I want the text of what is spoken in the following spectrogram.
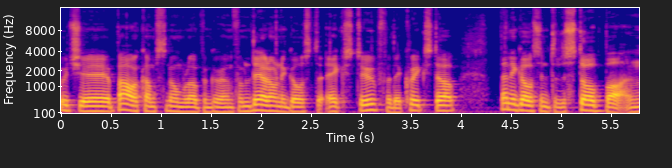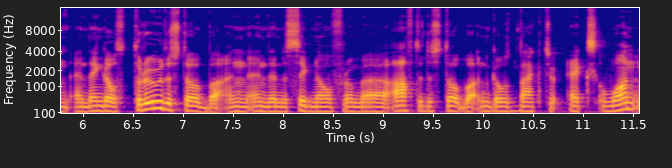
which uh, power comes to normal open current. From there on it goes to X2 for the quick stop. Then it goes into the stop button and then goes through the stop button and then the signal from uh, after the stop button goes back to X1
